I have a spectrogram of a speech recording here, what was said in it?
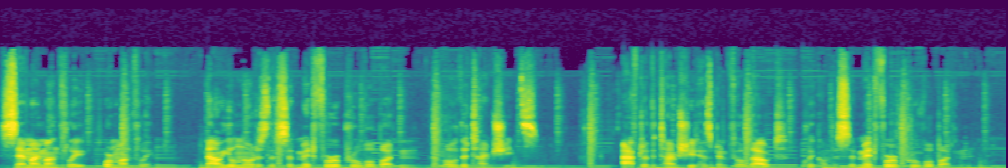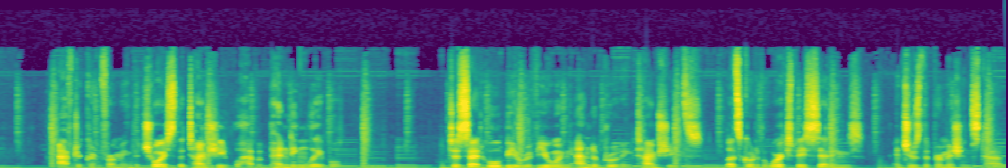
semi-monthly, or monthly. Now you'll notice the Submit for Approval button below the timesheets. After the timesheet has been filled out, click on the Submit for Approval button. After confirming the choice, the timesheet will have a pending label. To set who will be reviewing and approving timesheets, Let's go to the Workspace settings and choose the Permissions tab.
